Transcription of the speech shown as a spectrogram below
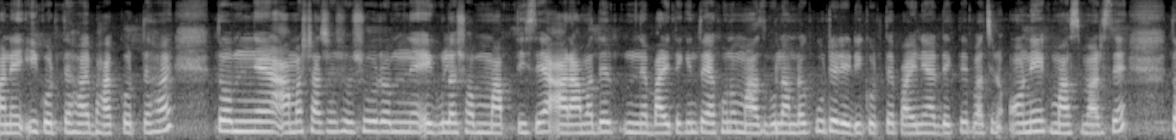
মানে ই করতে হয়, ভাগ করতে হয়। তো আমার চাচা শ্বশুর এগুলা সব মাপতিছে। আর আমাদের বাড়িতে কিন্তু এখনও মাছগুলো আমরা কুটে রেডি করতে পারিনি। আর দেখতে পাচ্ছেন অনেক মাছ মারছে। তো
